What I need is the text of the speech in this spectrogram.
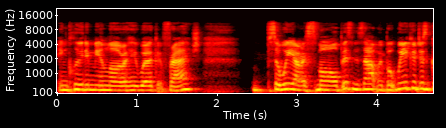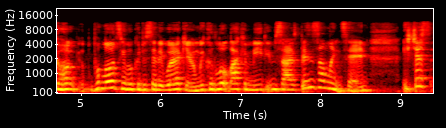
including me and Laura, who work at Fresh. So we are a small business, aren't we? But we could just go. But loads of people could just say they work here, and we could look like a medium-sized business on LinkedIn. It's just,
